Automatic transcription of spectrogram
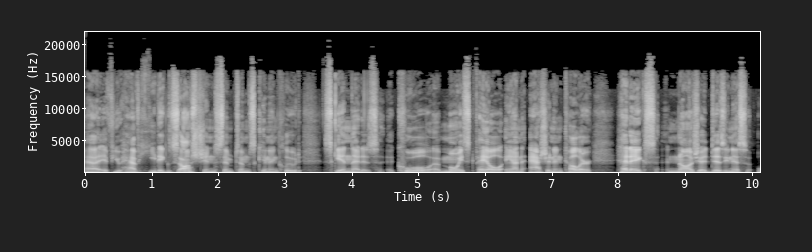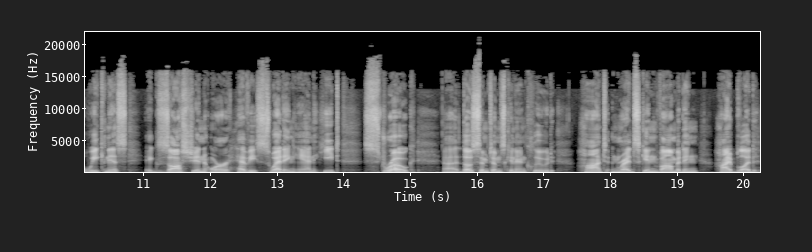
Uh, if you have heat exhaustion, symptoms can include skin that is cool, uh, moist, pale, and ashen in color, headaches, nausea, dizziness, weakness, exhaustion, or heavy sweating, and heat stroke. Uh, those symptoms can include hot and red skin, vomiting, high blood,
